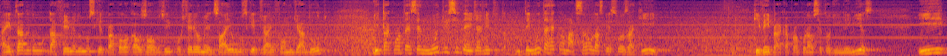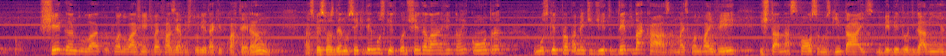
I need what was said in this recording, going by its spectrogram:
a entrada do, da fêmea do mosquito para colocar os ovos e posteriormente sair o mosquito já em forma de adulto. E está acontecendo muito incidente. A gente tá, tem muita reclamação das pessoas aqui que vêm para cá procurar o setor de endemias e chegando lá, quando a gente vai fazer a vistoria daqui do quarteirão, as pessoas denunciam que tem mosquito. Quando chega lá, a gente não encontra o mosquito propriamente dito dentro da casa, mas quando vai ver, está nas fossas, nos quintais, no bebedor de galinha.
